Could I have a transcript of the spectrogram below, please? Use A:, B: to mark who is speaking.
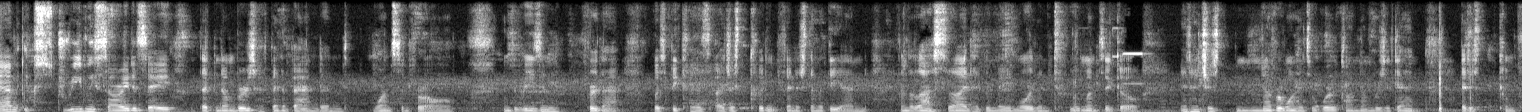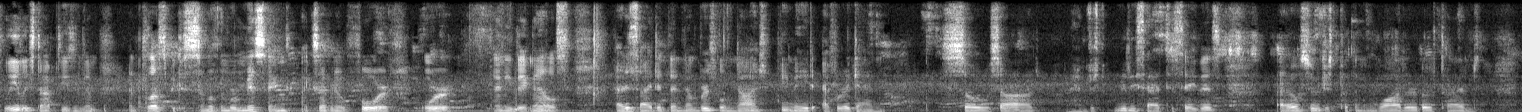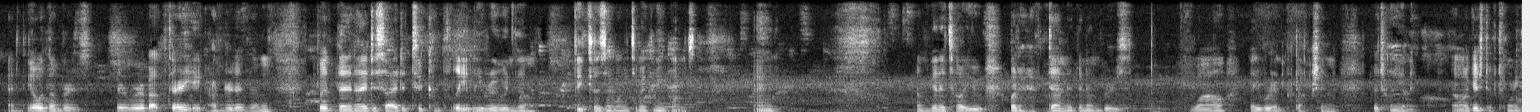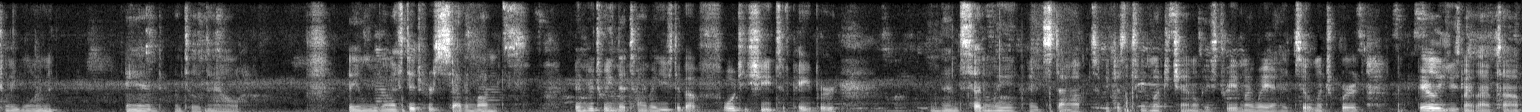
A: I am extremely sorry to say that numbers have been abandoned once and for all, and the reason for that was because I just couldn't finish them at the end, and the last slide had been made more than two months ago, and I just never wanted to work on numbers again. I just completely stopped using them, and plus because some of them were missing, like 704, or anything else, I decided that numbers will not be made ever again. So sad. I am just really sad to say this. I also just put them in water both times, and the old numbers, there were about 3,800 of them, but then I decided to completely ruin them, because I wanted to make new ones, and I'm gonna tell you what I have done with the numbers while they were in production between August of 2021 and until now. They only lasted for 7 months. In between that time I used about 40 sheets of paper, and then suddenly I had stopped because too much channel history in my way, I had so much work, I barely used my laptop.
